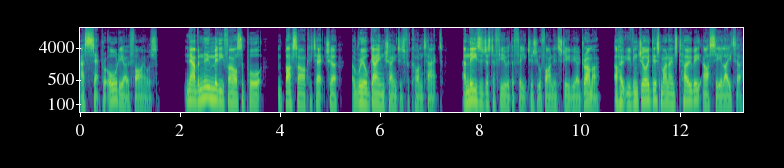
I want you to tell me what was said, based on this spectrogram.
as separate audio files. Now, the new MIDI file support and bus architecture are real game changers for Kontakt, and these are just a few of the features you'll find in Studio Drummer. I hope you've enjoyed this. My name's Toby. I'll see you later.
